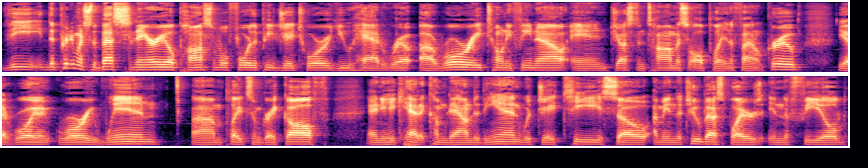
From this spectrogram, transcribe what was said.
the the pretty much the best scenario possible for the PGA Tour. You had uh, Rory, Tony Finau, and Justin Thomas all play in the final group. You had Roy, Rory win, um, played some great golf, and you had it come down to the end with JT. So I mean, the two best players in the field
